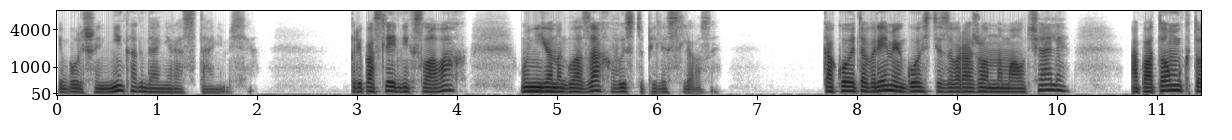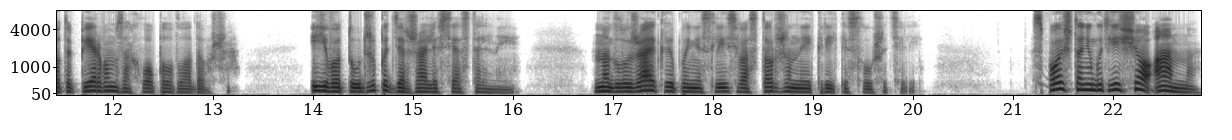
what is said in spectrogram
и больше никогда не расстанемся. При последних словах у нее на глазах выступили слезы. Какое-то время гости завороженно молчали, а потом кто-то первым захлопал в ладоши. И его тут же поддержали все остальные. Над лужайкой понеслись восторженные крики слушателей. «Спой что-нибудь еще, Анна!»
